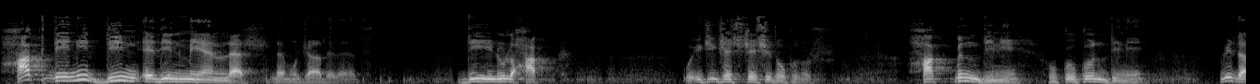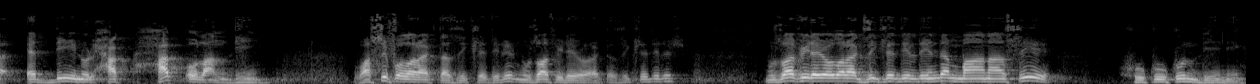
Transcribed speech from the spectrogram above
Hak dini din edinmeyenlerle mücadele edin. Dinul hak. Bu iki çeşit okunur. Hakkın dini, hukukun dini. Bir de eddinul hak, hak olan din. Vasıf olarak da zikredilir, muzaf ile olarak da zikredilir. Muzaf ile olarak zikredildiğinde manası hukukun dini,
